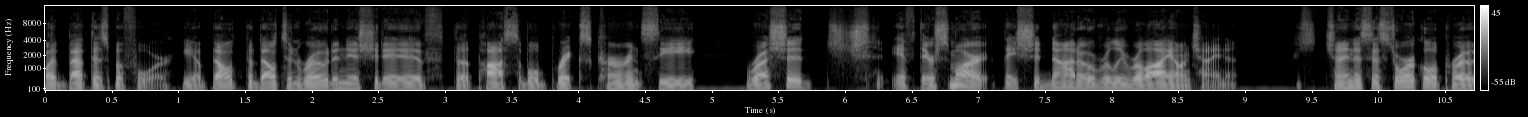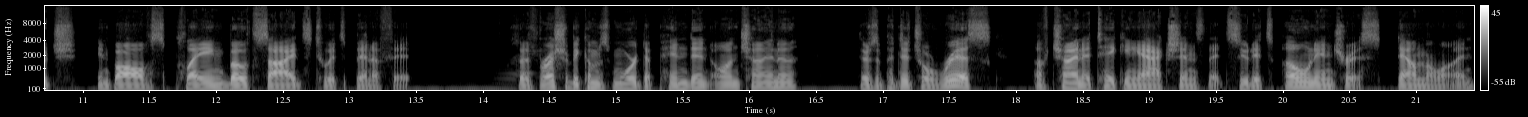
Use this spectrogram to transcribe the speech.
about this before. You know, Belt the Belt and Road Initiative, the possible BRICS currency. Russia, if they're smart, they should not overly rely on China. China's historical approach involves playing both sides to its benefit. So as Russia becomes more dependent on China, there's a potential risk of China taking actions that suit its own interests down the line.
